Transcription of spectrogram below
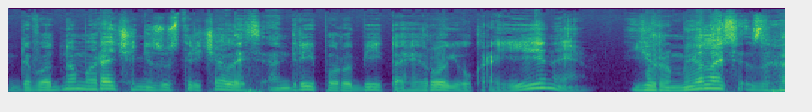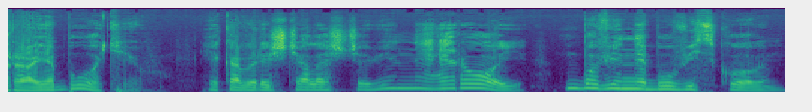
де в одному реченні зустрічались Андрій Поробій та Герой України, юрмилась зграя ботів, яка верещала, що він не герой, бо він не був військовим.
